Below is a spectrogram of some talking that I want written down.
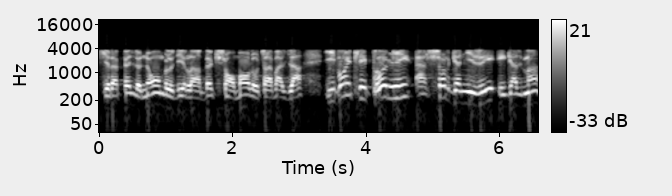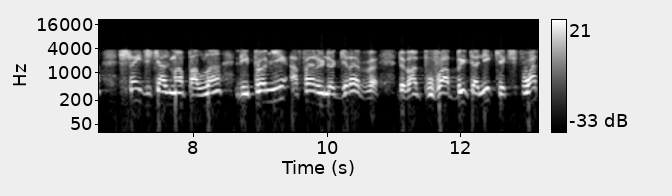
qui rappelle le nombre d'Irlandais qui sont morts au travail là. Ils vont être les premiers à s'organiser également, syndicalement parlant, les premiers à faire une grève devant le pouvoir britannique qui exploite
